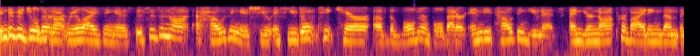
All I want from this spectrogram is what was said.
individuals are not realizing is this is not a housing issue if you don't take care of the vulnerable that are in these housing units and you're not providing them the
